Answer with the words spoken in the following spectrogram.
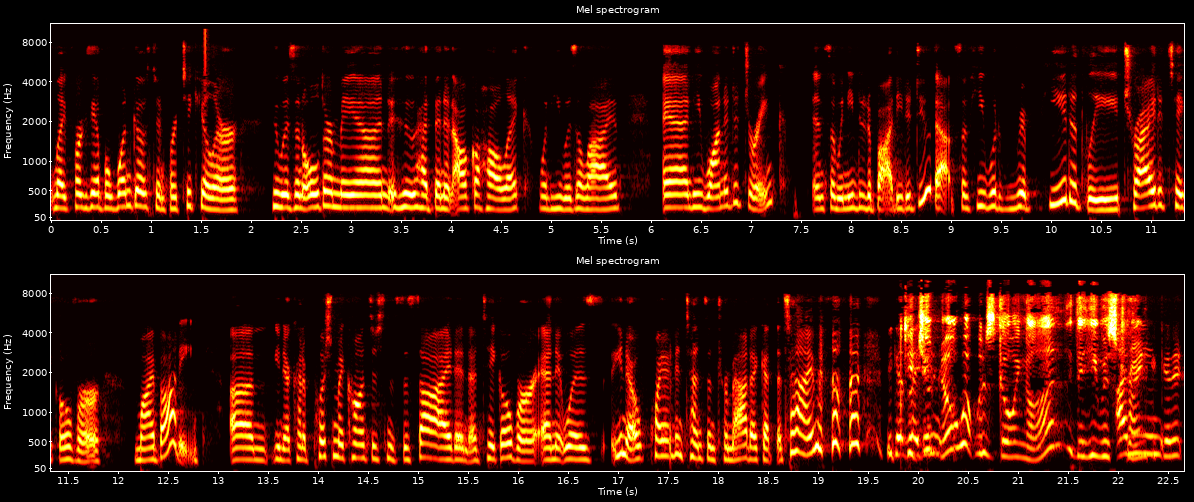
like, for example, one ghost in particular who was an older man who had been an alcoholic when he was alive and he wanted to drink. And so we needed a body to do that. So he would repeatedly try to take over my body. Um, you know, kind of push my consciousness aside and, and, take over. And it was, you know, quite intense and traumatic at the time. because did you know what was going on? That he was trying I mean, to get it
